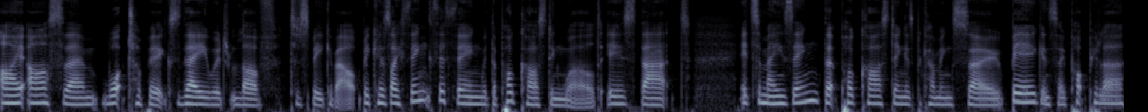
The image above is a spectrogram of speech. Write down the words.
I asked them what topics they would love to speak about because I think the thing with the podcasting world is that it's amazing that podcasting is becoming so big and so popular,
